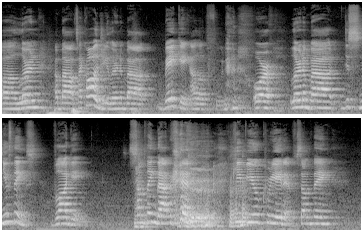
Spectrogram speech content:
uh, learn about psychology, learn about baking. I love food, or learn about just new things, vlogging, something that can keep you creative, something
